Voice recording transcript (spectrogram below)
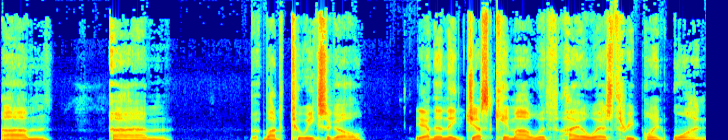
um, um, about two weeks ago, yeah. And then they just came out with iOS 3.1.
